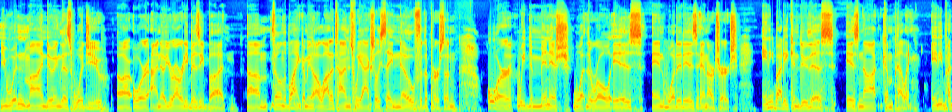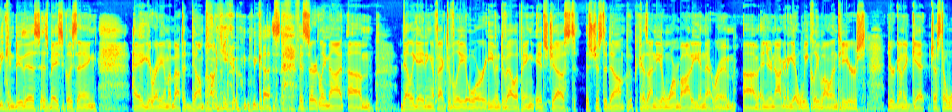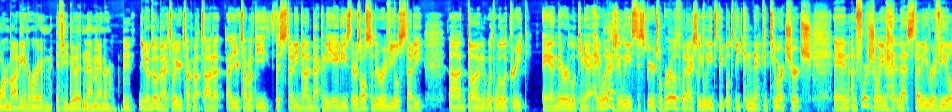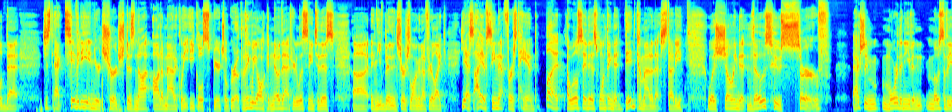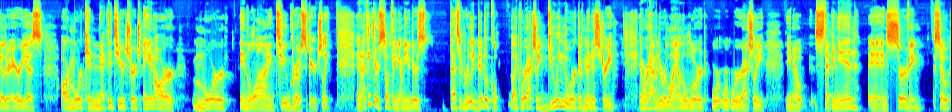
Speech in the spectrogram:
you wouldn't mind doing this, would you? Uh, or I know you're already busy, but um, fill in the blank. I mean, a lot of times we actually say no for the person, or we diminish what the role is and what it is in our church. Anybody can do this is not compelling. Anybody can do this is basically saying, hey, get ready, I'm about to dump on you because it's certainly not. Um, delegating effectively or even developing. It's just it's just a dump because I need a warm body in that room. Um, and you're not going to get weekly volunteers. You're going to get just a warm body in a room if you do it in that manner. Hmm. You know, going back to what you're talking about, Todd, you're talking about the the study done back in the 80s. There was also the Reveal study uh, done with Willow Creek and they were looking at hey what actually leads to spiritual growth? What actually leads people to be connected to our church? And unfortunately that study revealed that just activity in your church does not automatically equal spiritual growth. I think we all can know that if you're listening to this uh, and you've been in church long enough you're like yes i have seen that firsthand. But i will say this one thing that did come out of that study was showing that those who serve actually more than even most of the other areas are more connected to your church and are more in line to grow spiritually. And I think there's something, I mean, there's that's really biblical. Like we're actually doing the work of ministry and we're having to rely on the Lord. We're, we're actually, you know, stepping in and serving. So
